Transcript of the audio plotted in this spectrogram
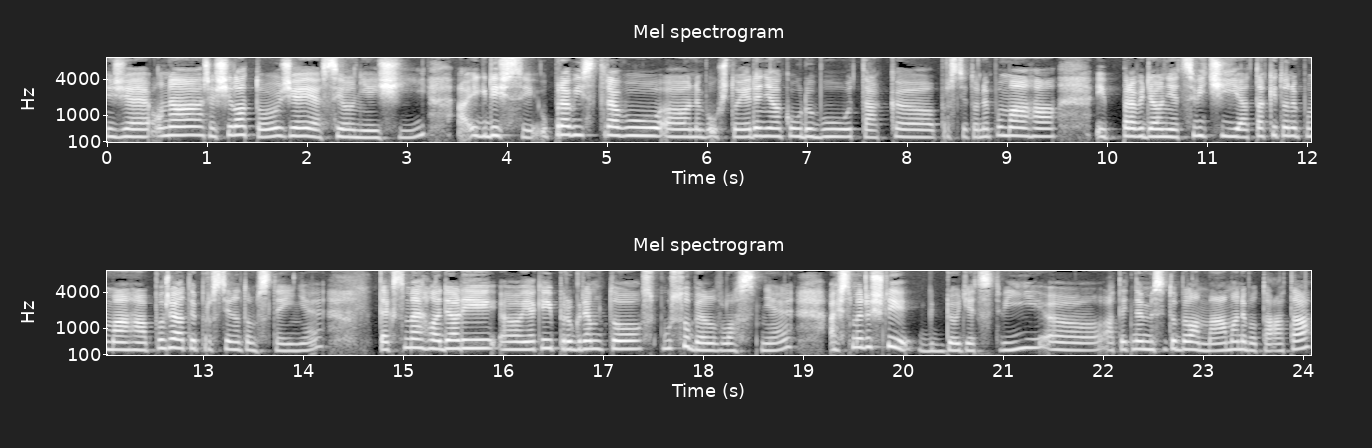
že ona řešila to, že je silnější a i když si upraví stravu nebo už to jede nějakou dobu, tak prostě to nepomáhá. I pravidelně cvičí a taky to nepomáhá. Pořád je prostě na tom stejně tak jsme hledali, jaký program to způsobil vlastně, až jsme došli do dětství, a teď nevím, jestli to byla máma nebo táta,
